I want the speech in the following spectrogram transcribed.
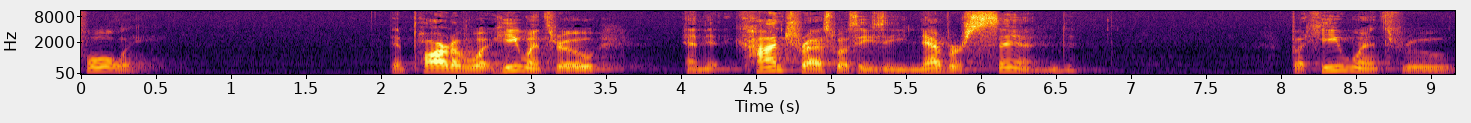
fully. And part of what he went through, and the contrast was he never sinned, but he went through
